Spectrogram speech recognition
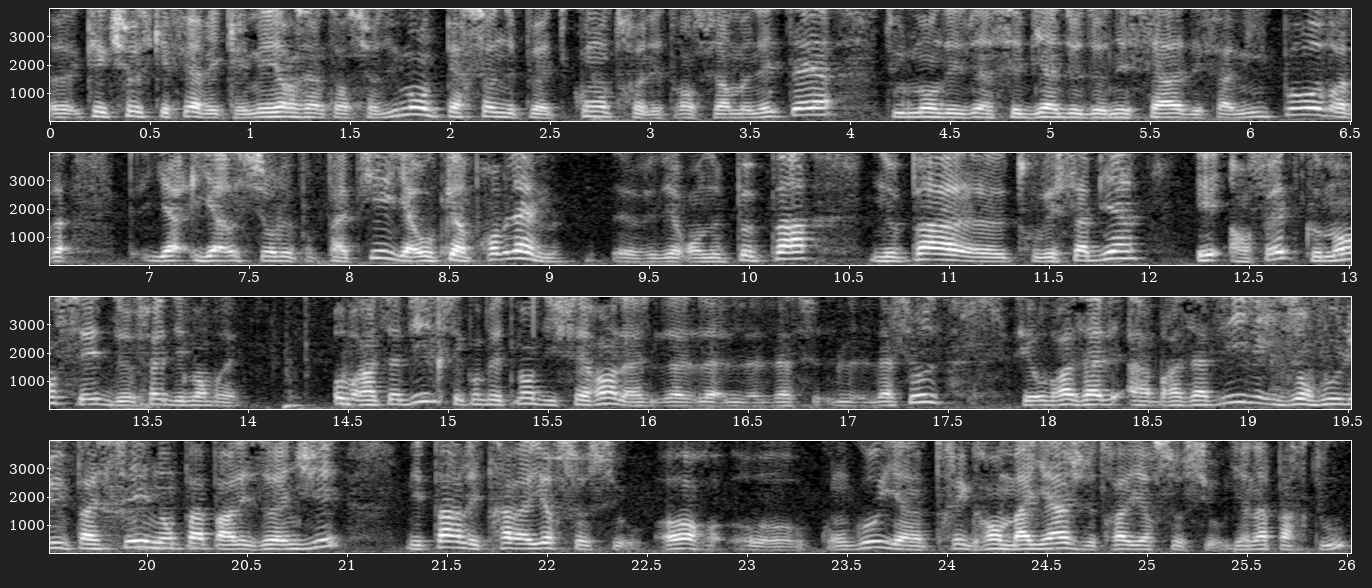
euh, quelque chose qui est fait avec les meilleures intentions du monde, personne ne peut être contre les transferts monétaires. Tout le monde est bien, c'est bien de donner ça à des familles pauvres. Il y a, sur le papier, il n'y a aucun problème. Euh, dire, on ne peut pas ne pas euh, trouver ça bien. Et en fait, comment c'est de fait démembré Au Brazzaville, c'est complètement différent la, chose. C'est au Brazzaville, à Brazzaville, ils ont voulu passer non pas par les ONG, mais par les travailleurs sociaux. Or, au Congo, il y a un très grand maillage de travailleurs sociaux. Il y en a partout.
